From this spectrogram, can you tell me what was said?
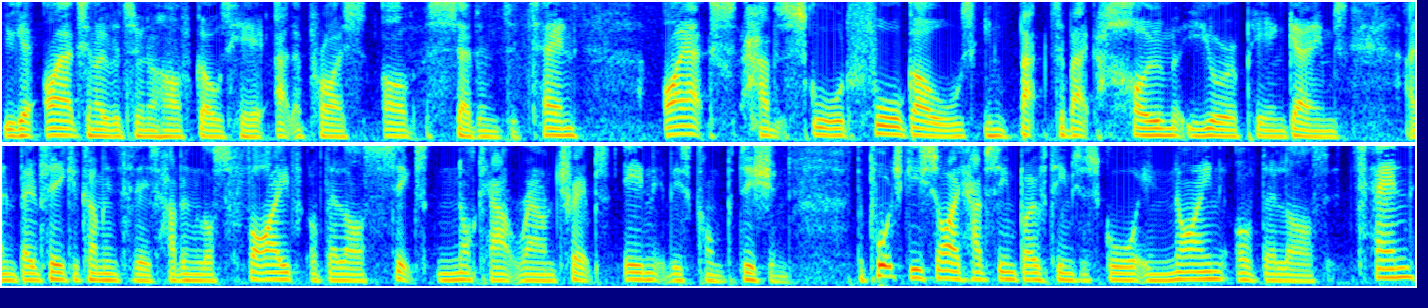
you get Ajax and over two and a half goals here at a price of 7 to 10. Ajax have scored four goals in back to back home European games, and Benfica come into this having lost five of their last six knockout round trips in this competition. The Portuguese side have seen both teams to score in nine of their last ten,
